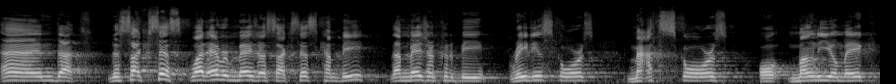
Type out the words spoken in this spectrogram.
And uh, the success, whatever measure success can be, that measure could be reading scores, math scores or money you make.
